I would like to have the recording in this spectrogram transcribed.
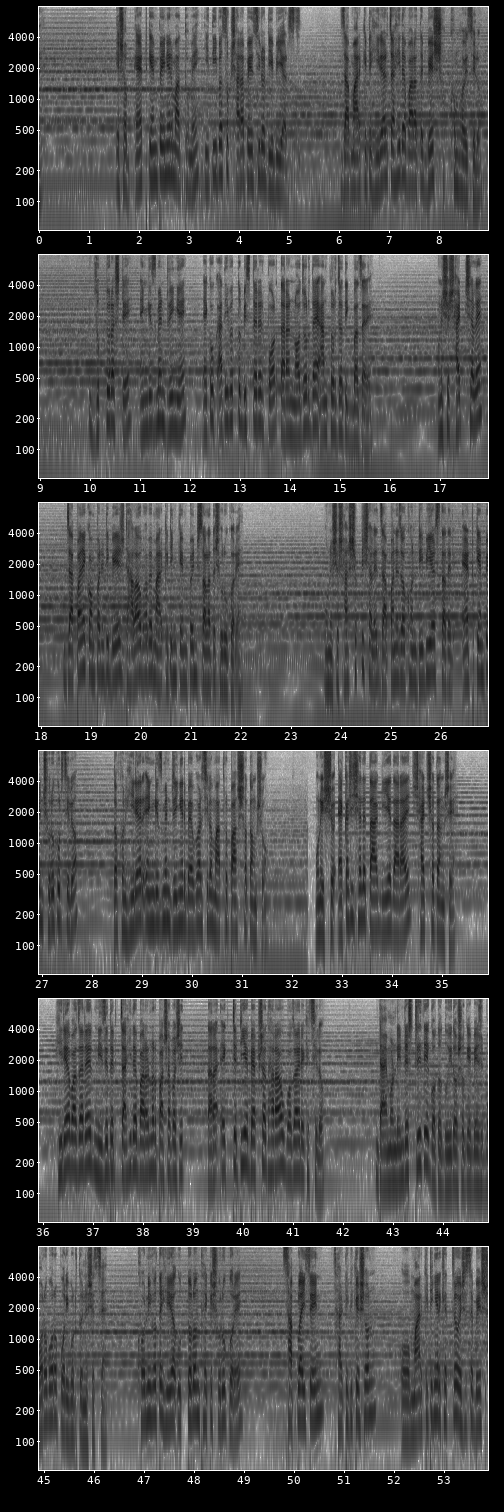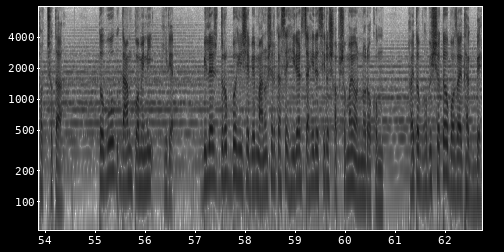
এসব অ্যাড ক্যাম্পেইনের মাধ্যমে ইতিবাচক সাড়া পেয়েছিল ডিবিয়ার্স যা মার্কেটে হীরার চাহিদা বাড়াতে বেশ সক্ষম হয়েছিল। যুক্তরাষ্ট্রে এঙ্গেজমেন্ট রিংয়ে একক আধিপত্য বিস্তারের পর তারা নজর দেয় আন্তর্জাতিক বাজারে। উনিশশো সালে জাপানে কোম্পানিটি বেশ ঢালাওভাবে মার্কেটিং ক্যাম্পেইন চালাতে শুরু করে। উনিশশো সালে জাপানে যখন ডিবিএস তাদের অ্যাড ক্যাম্পেইন শুরু করছিল, তখন হীরার এঙ্গেজমেন্ট রিংয়ের ব্যবহার ছিল মাত্র পাঁচ শতাংশ। উনিশশো একাশি সালে তা গিয়ে দাঁড়ায় ষাট শতাংশে। হীরা বাজারের নিজেদের চাহিদা বাড়ানোর পাশাপাশি তারা একচেটিয়ে ব্যবসা ধারাও বজায় রেখেছিল। ডায়মন্ড ইন্ডাস্ট্রিতে গত দুই দশকে বেশ বড় বড় পরিবর্তন এসেছে। খনি হতে হীরা উত্তোলন থেকে শুরু করে সাপ্লাই চেইন, সার্টিফিকেশন ও মার্কেটিংয়ের ক্ষেত্রেও এসেছে বেশ স্বচ্ছতা। তবুও দাম কমেনি হীরা। বিলাসদ্রব্য হিসেবে মানুষের কাছে হীরার চাহিদা ছিল সবসময় অন্যরকম। হয়তো ভবিষ্যতেও বজায় থাকবে।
